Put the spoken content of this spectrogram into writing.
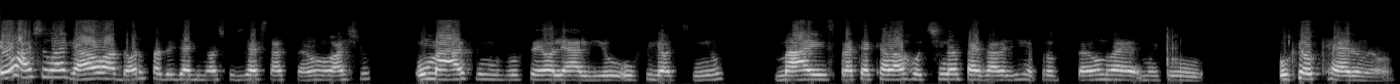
eu acho legal, adoro fazer diagnóstico de gestação, eu acho o máximo você olhar ali o, o filhotinho, mas para ter aquela rotina pesada de reprodução não é muito o que eu quero, não.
